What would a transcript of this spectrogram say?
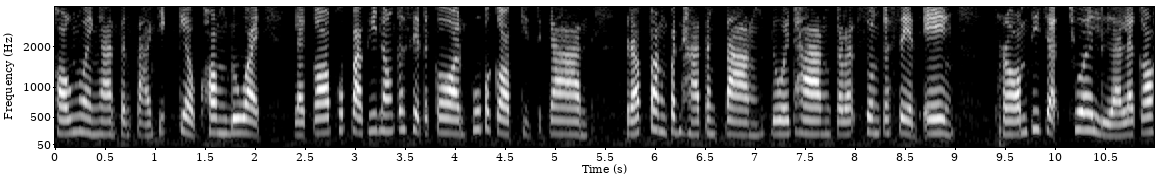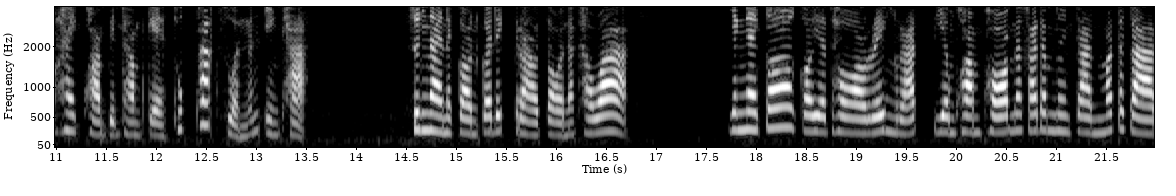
ของหน่วยงานต่างๆ ที่เกี่ยวข้องด้วย และก็พบปะพี่น้องเกษตรกรผู้ประกอบกิจการ รับฟังปัญหาต่างๆ โดยทางกระทรวงเกษตรเอง พร้อมที่จะช่วยเหลือและก็ให้ความเป็นธรรมแก่ทุกภาคส่วนนั่นเองค่ะ ซึ่งนายนกรก็ได้กล่าวต่อนะคะว่ายังไงก็กยทเร่งรัดเตรียมความพร้อมนะคะดำเนินการมาตรการ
